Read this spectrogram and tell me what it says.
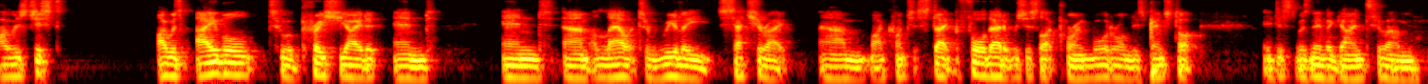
I was just I was able to appreciate it and and um, allow it to really saturate um, my conscious state. Before that, it was just like pouring water on this bench top. It just was never going to um,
